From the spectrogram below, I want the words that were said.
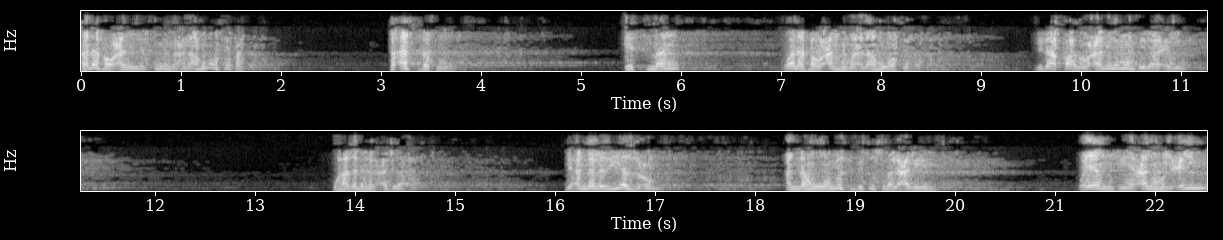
فنفوا عن الاسم معناه وصفته. فأثبتوا اسما ونفوا عنه معناه وصفته. لذا قالوا عليم بلا علم. وهذا من العجائب. لأن الذي يزعم أنه يثبت اسم العليم وينفي عنه العلم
